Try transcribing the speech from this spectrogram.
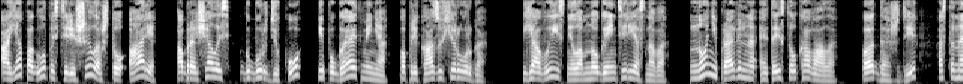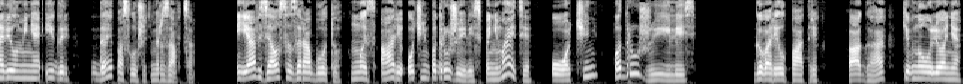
А я по глупости решила, что Ари обращалась к Бурдюку и пугает меня по приказу хирурга. Я выяснила много интересного, но неправильно это истолковала. «Подожди», — остановил меня Игорь, — «дай послушать мерзавца». Я взялся за работу. Мы с Ари очень подружились, понимаете? Очень подружились, — говорил Патрик. «Ага», — кивнул Лёня,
